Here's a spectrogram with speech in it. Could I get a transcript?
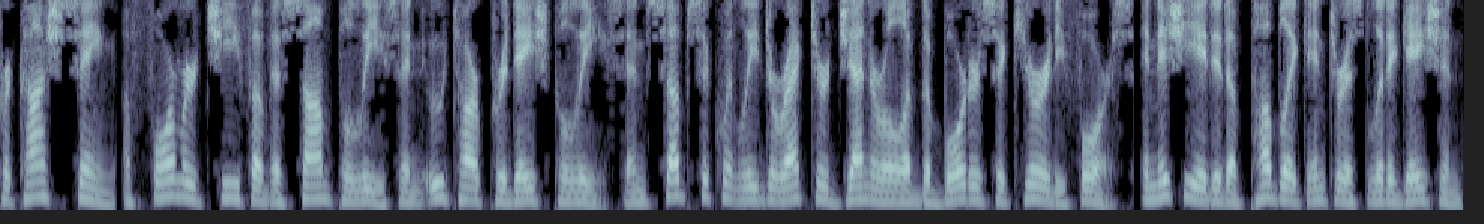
Prakash Singh a former chief of Assam Police and Uttar Pradesh Police and subsequently Director General of the Border Security Force initiated a public interest litigation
